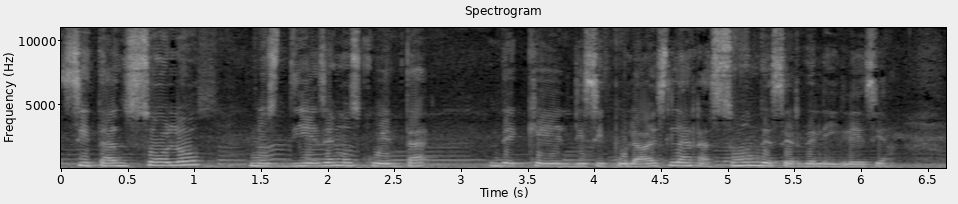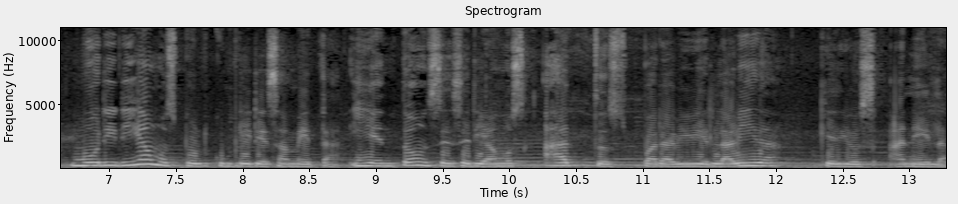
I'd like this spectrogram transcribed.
si tan solo nos diésemos cuenta de que el discipulado es la razón de ser de la iglesia, moriríamos por cumplir esa meta y entonces seríamos aptos para vivir la vida que Dios anhela.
